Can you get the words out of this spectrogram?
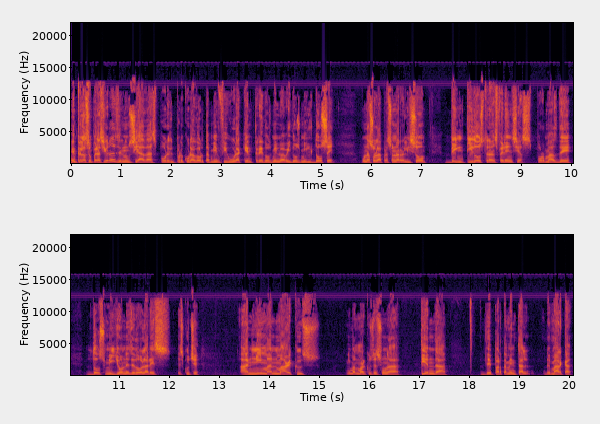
Entre las operaciones denunciadas por el procurador también figura que entre 2009 y 2012 una sola persona realizó 22 transferencias por más de 2 millones de dólares. Escuche, a Niman Marcus. Niman Marcus es una tienda departamental de marca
